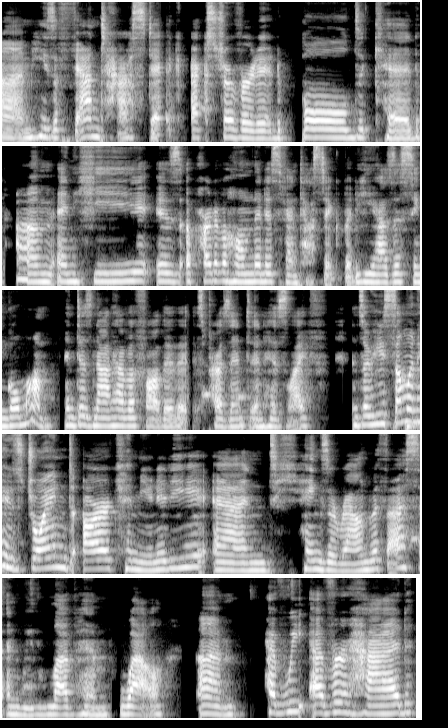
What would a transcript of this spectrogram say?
Um, he's a fantastic, extroverted, bold kid. Um, and he is a part of a home that is fantastic, but he has a single mom and does not have a father that's present in his life. And so he's someone who's joined our community and hangs around with us, and we love him well. Um, have we ever had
